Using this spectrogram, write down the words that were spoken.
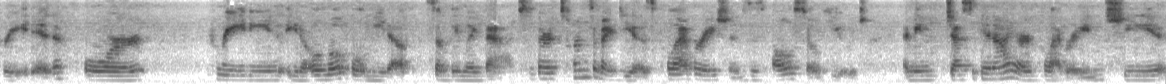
created or creating, you know, a local meetup, something like that. So there are tons of ideas. Collaborations is also huge. I mean, Jessica and I are collaborating. She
